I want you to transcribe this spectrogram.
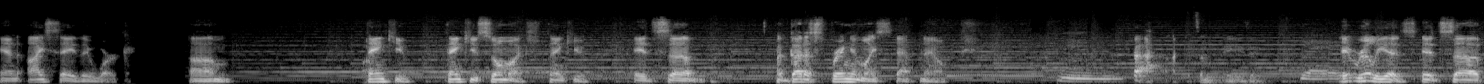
and I say they work. Um, thank you, thank you so much. Thank you. It's. I've got a spring in my step now. Mm, It's amazing. yay. It really is. It's. Uh,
